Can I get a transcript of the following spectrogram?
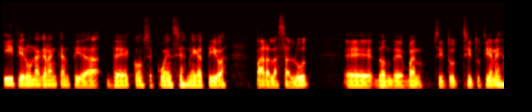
y tiene una gran cantidad de consecuencias negativas para la salud. Eh, donde, bueno, si tú, si tú tienes,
